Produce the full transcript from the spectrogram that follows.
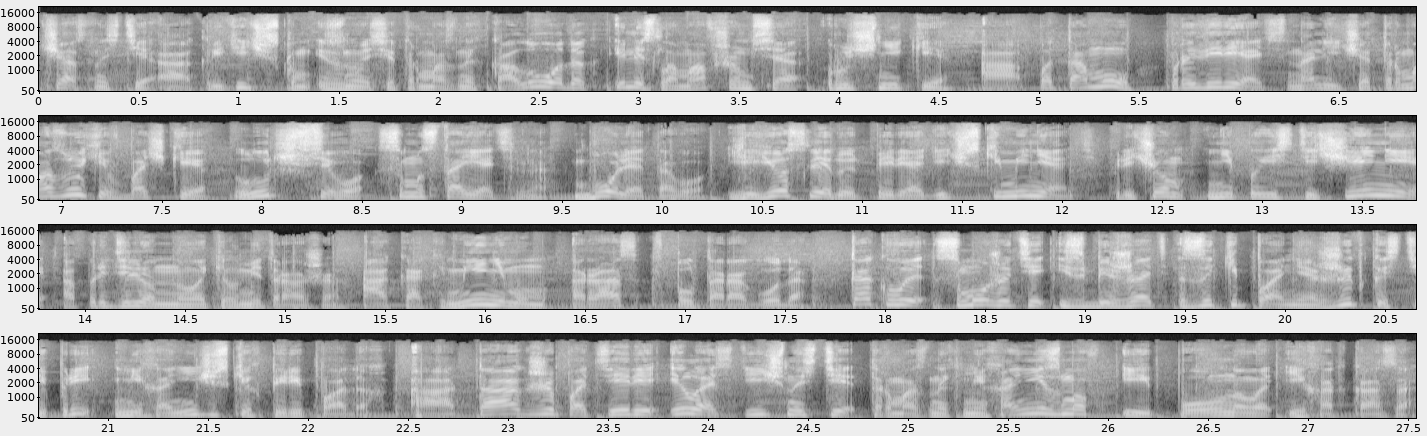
в частности, о критическом износе тормозных колодок или сломавшемся ручнике. А потому проверять наличие тормозухи в бачке лучше всего самостоятельно. Более того, ее следует периодически менять, причем не по истечении определенного километража, а как минимум раз в полтора года. Так вы сможете избежать закипания жидкости при механических перепадах, а также потери эластичности тормозных механизмов и полного их отказа.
